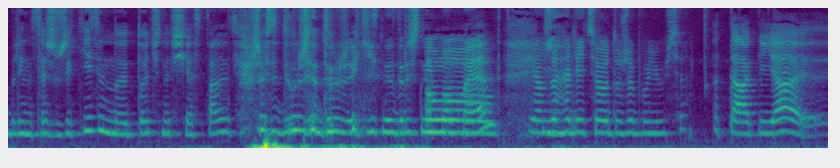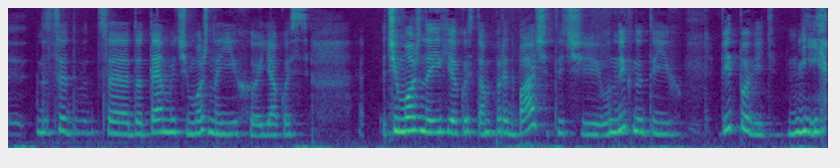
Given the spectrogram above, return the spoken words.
блін, це ж в житті зі мною точно ще станеться щось дуже-дуже якийсь незручний О, момент. Я взагалі і... цього дуже боюся. Так, я ну, це, це до теми, чи можна їх якось, чи можна їх якось там передбачити, чи уникнути їх. Відповідь ні.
